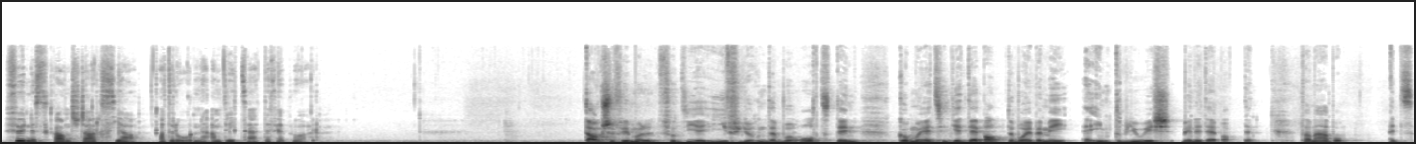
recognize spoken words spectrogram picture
für ein ganz starkes Ja an der Urne am 13. Februar. Danke vielmals für die einführenden Worte. Dann gehen wir jetzt in die Debatte, die eben mehr ein Interview ist wie eine Debatte. Frau Weber, jetzt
